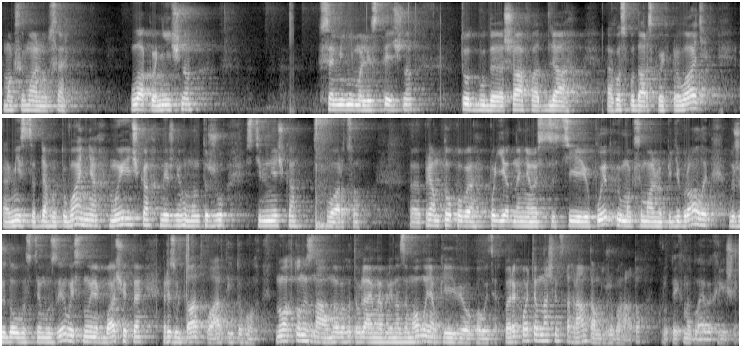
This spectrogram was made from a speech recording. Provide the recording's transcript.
Максимально все лаконічно, все мінімалістично. Тут буде шафа для господарських приладь, місце для готування, миєчка нижнього монтажу, стільничка з кварцу. Е, Прям топове поєднання ось з цією плиткою максимально підібрали. Дуже довго з цим возились. Ну, як бачите, результат вартий того. Ну а хто не знав, ми виготовляємо меблі на замовлення в Києві і околицях. Переходьте в наш інстаграм, там дуже багато крутих меблевих рішень.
